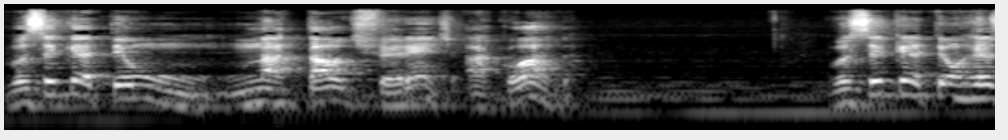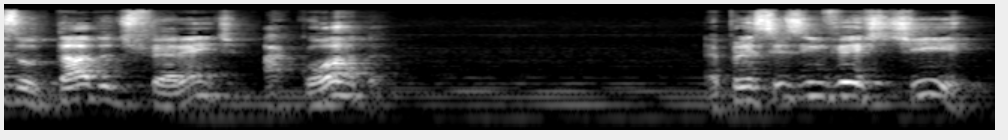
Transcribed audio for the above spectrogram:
Você quer ter um, um Natal diferente? Acorda. Você quer ter um resultado diferente? Acorda. É preciso investir.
